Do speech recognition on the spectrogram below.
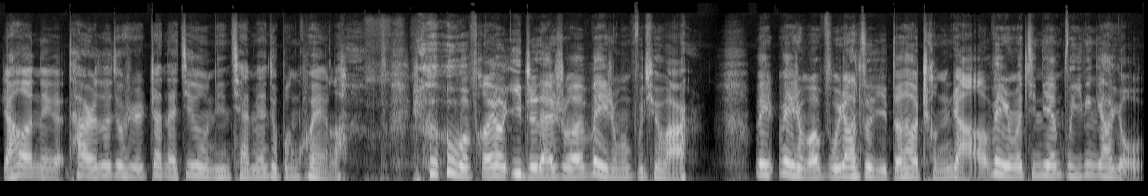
然后那个他儿子就是站在激流勇进前面就崩溃了，然后我朋友一直在说为什么不去玩儿，为为什么不让自己得到成长？为什么今天不一定要有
